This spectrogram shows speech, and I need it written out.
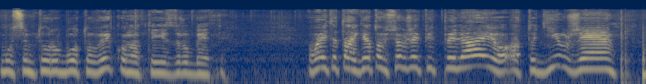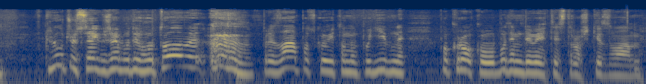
мусимо ту роботу виконати і зробити. Давайте так, я то все вже підпиляю, а тоді вже Включуся, як вже буде готове, при запуску і тому подібне. Покроково будемо дивитись трошки з вами.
